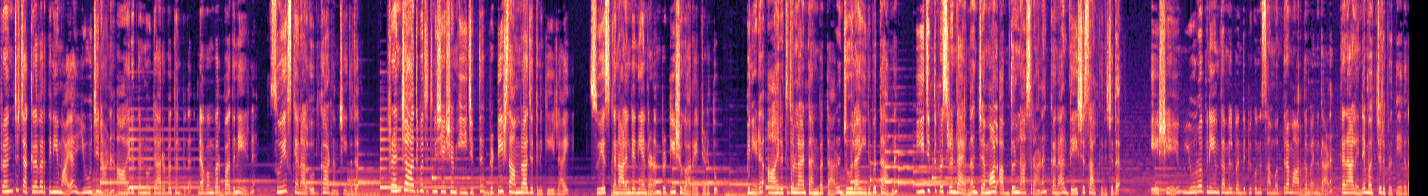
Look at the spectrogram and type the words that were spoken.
ഫ്രഞ്ച് ചക്രവർത്തിനിയുമായ യൂജിനാണ് ആയിരത്തി എണ്ണൂറ്റി അറുപത്തൊൻപത് നവംബർ പതിനേഴിന് സൂയസ് കനാൽ ഉദ്ഘാടനം ചെയ്തത്. ഫ്രഞ്ച് ആധിപത്യത്തിനു ശേഷം ഈജിപ്ത് ബ്രിട്ടീഷ് സാമ്രാജ്യത്തിന് കീഴിലായി. സുയസ് കനാലിന്റെ നിയന്ത്രണം ബ്രിട്ടീഷുകാർ ഏറ്റെടുത്തു. പിന്നീട് ആയിരത്തി തൊള്ളായിരത്തി അൻപത്തി ആറ് ജൂലൈ ഇരുപത്തി ആറിന് ഈജിപ്ത് പ്രസിഡന്റായിരുന്ന ജമാൽ അബ്ദുൽ നാസറാണ് കനാൽ ദേശസാൽക്കരിച്ചത്. ഏഷ്യയെയും യൂറോപ്പിനെയും തമ്മിൽ ബന്ധിപ്പിക്കുന്ന സമുദ്രമാർഗം എന്നതാണ് കനാലിന്റെ മറ്റൊരു പ്രത്യേകത.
